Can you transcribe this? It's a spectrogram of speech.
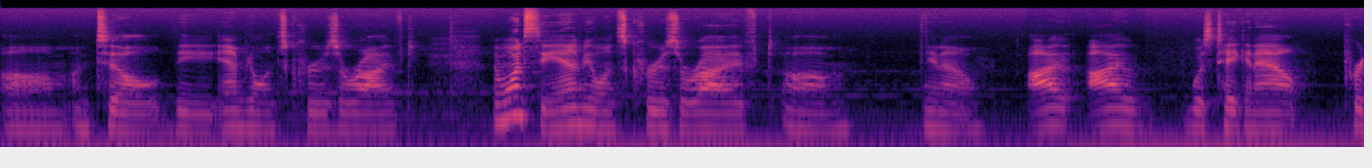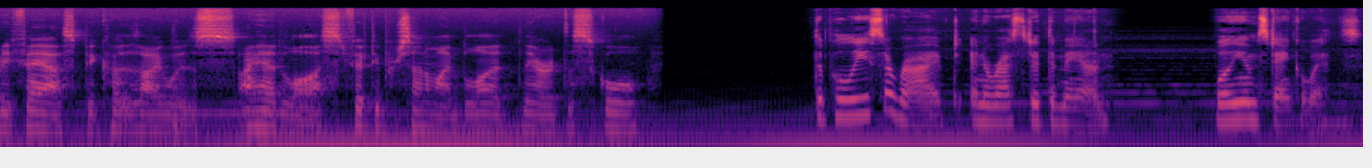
um, until the ambulance crews arrived. And once the ambulance crews arrived, um, you know, I I was taken out pretty fast because I was I had lost 50% of my blood there at the school. The police arrived and arrested the man, William Stankiewicz.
